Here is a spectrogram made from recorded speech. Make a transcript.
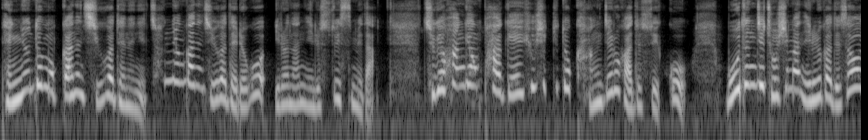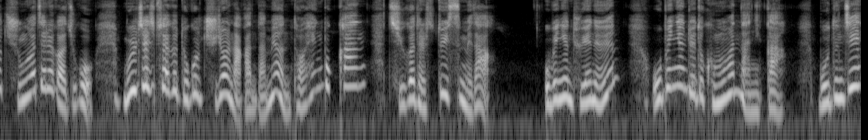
100년도 못 가는 지구가 되느니 천년 가는 지구가 되려고 일어난 일일 수도 있습니다. 지구의 환경 파괴에 휴식기도 강제로 가질 수 있고 뭐든지 조심한 인류가 돼서 중화제를 가지고 물질 집착의 독을 줄여 나간다면 더 행복한 지구가 될 수도 있습니다. 500년 뒤에는 500년 뒤에도 고무만 나니까 뭐든지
